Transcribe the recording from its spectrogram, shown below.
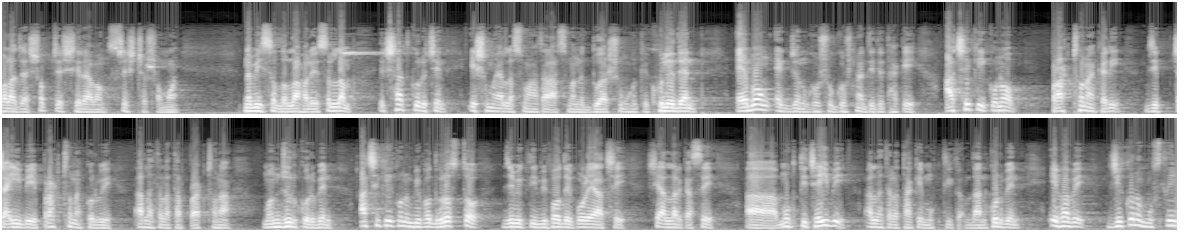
বলা যায় সবচেয়ে সেরা এবং শ্রেষ্ঠ সময়। নবী সাল্লাহ আলিয়াল্লাম ইরশাদ করেছেন, এ সময় আল্লাহ সুহাতাল আসমানের দুয়ার সমূহকে খুলে দেন এবং একজন ঘোষক ঘোষণা দিতে থাকে, আছে কি কোনো প্রার্থনাকারী যে চাইবে, প্রার্থনা করবে, আল্লাহ তালা তার প্রার্থনা মঞ্জুর করবেন। আছে কি কোনো বিপদগ্রস্ত যে ব্যক্তি বিপদে পড়ে আছে, সে আল্লাহর কাছে মুক্তি চাইবে? আল্লাহ তালা তাকে মুক্তি দান করবেন। এভাবে যে কোনো মুসলিম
